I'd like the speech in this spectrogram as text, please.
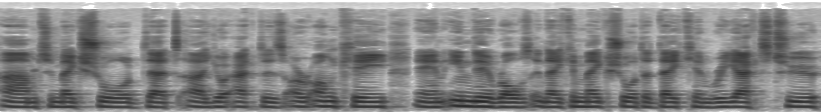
um, to make sure that uh, your actors are on key and in their roles, and they can make sure that they can react to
